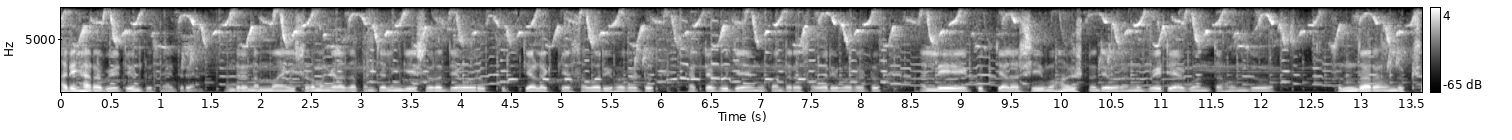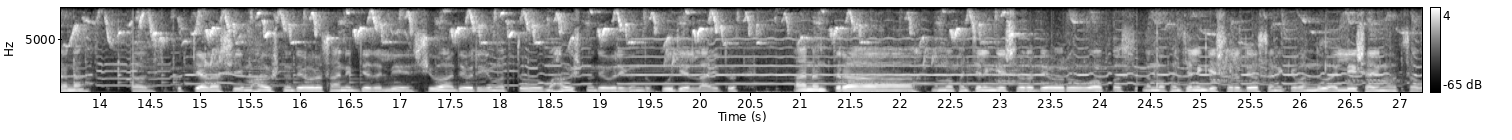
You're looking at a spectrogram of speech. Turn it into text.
ಹರಿಹರ ಭೇಟಿ ಉಂಟು ಸ್ನೇಹಿತರೆ. ಅಂದರೆ ನಮ್ಮ ಈಶ್ವರಮಂಗಲದ ಪಂಚಲಿಂಗೇಶ್ವರ ದೇವರು ಕುತ್ಯಾಳಕ್ಕೆ ಸವಾರಿ ಹೊರಟು, ಕಟ್ಟೆ ಪೂಜೆಯ ಮುಖಾಂತರ ಸವಾರಿ ಹೊರಟು, ಅಲ್ಲಿ ಕುತ್ಯಾಳ ಶ್ರೀ ಮಹಾವಿಷ್ಣು ದೇವರನ್ನು ಭೇಟಿಯಾಗುವಂತಹ ಒಂದು ಸುಂದರ ಒಂದು ಕ್ಷಣ ಕುತ್ಯಾಳ ಶ್ರೀ ಮಹಾವಿಷ್ಣು ದೇವರ ಸಾನ್ನಿಧ್ಯದಲ್ಲಿ ಶಿವ ದೇವರಿಗೆ ಮತ್ತು ಮಹಾವಿಷ್ಣು ದೇವರಿಗೆ ಒಂದು ಪೂಜೆ ಎಲ್ಲ ಆಯಿತು ಆನಂತರ ನಮ್ಮ ಪಂಚಲಿಂಗೇಶ್ವರ ದೇವರು ವಾಪಸ್ ನಮ್ಮ ಪಂಚಲಿಂಗೇಶ್ವರ ದೇವಸ್ಥಾನಕ್ಕೆ ಬಂದು ಅಲ್ಲಿ ಶಯನೋತ್ಸವ.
